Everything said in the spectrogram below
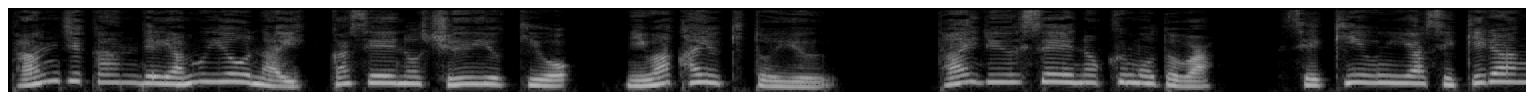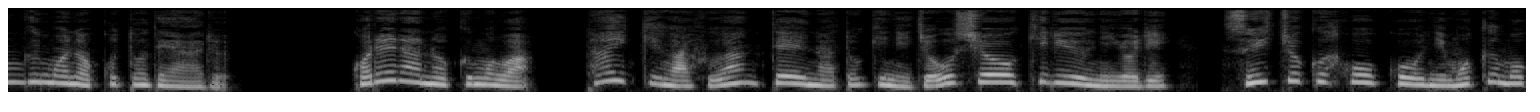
短時間で止むような一過性の周雪を、にわか雪という。対流星の雲とは、積雲や積乱雲のことである。これらの雲は、大気が不安定な時に上昇気流により、垂直方向に黙々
